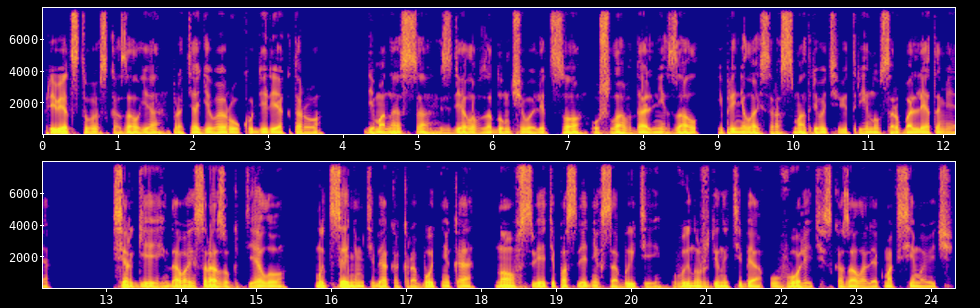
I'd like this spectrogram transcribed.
«Приветствую», — сказал я, протягивая руку директору. Демонесса, сделав задумчивое лицо, ушла в дальний зал и принялась рассматривать витрину с арбалетами. «Сергей, давай сразу к делу. Мы ценим тебя как работника, но в свете последних событий вынуждены тебя уволить», — сказал Олег Максимович.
